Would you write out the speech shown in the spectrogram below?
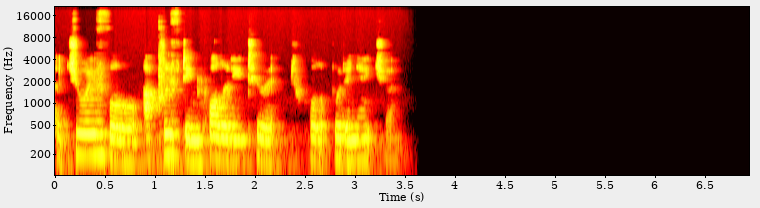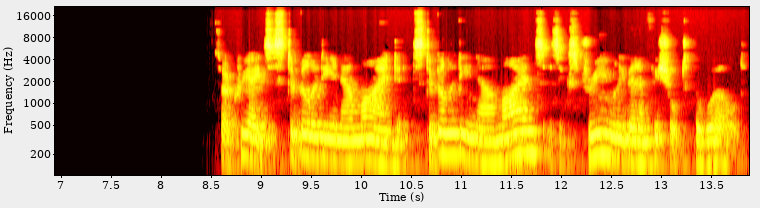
a joyful, uplifting quality to it to call it Buddha nature. So it creates a stability in our mind. Stability in our minds is extremely beneficial to the world.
